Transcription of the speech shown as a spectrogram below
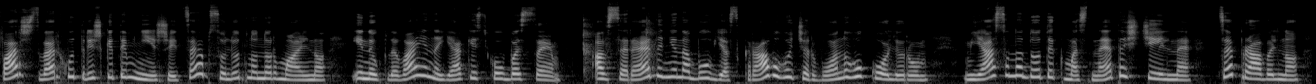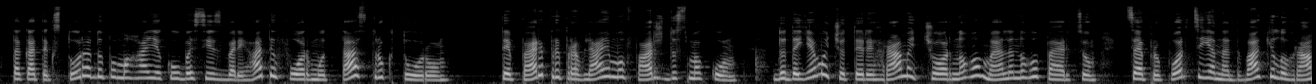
Фарш зверху трішки темніший, це абсолютно нормально і не впливає на якість ковбаси. А всередині набув яскравого червоного кольору. М'ясо на дотик масне та щільне. Це правильно. Така текстура допомагає ковбасі зберігати форму та структуру. Тепер приправляємо фарш до смаку. Додаємо 4 грами чорного меленого перцю. Це пропорція на 2 кг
